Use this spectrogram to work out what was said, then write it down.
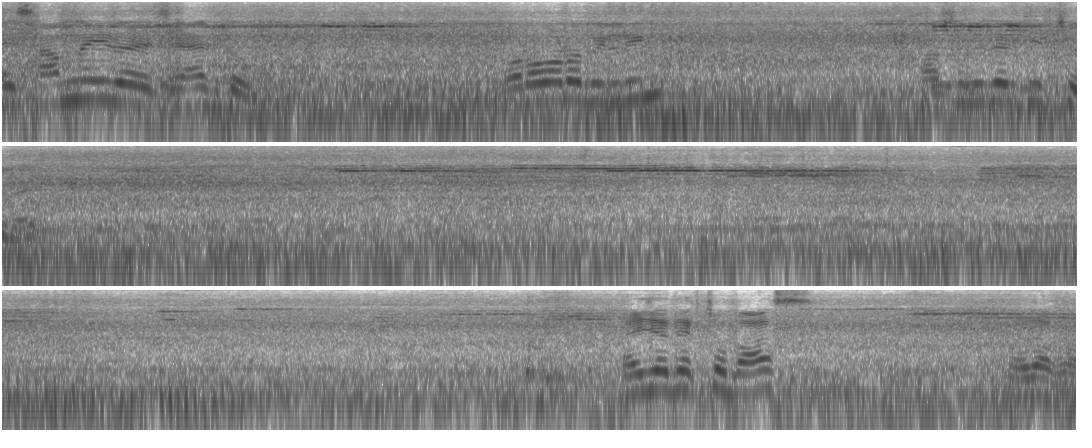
এই সামনেই রয়েছে একদম। বড় বড় বিল্ডিং, অসুবিধার কিচ্ছু নেই। এই যে দেখছ বাস দেখো।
